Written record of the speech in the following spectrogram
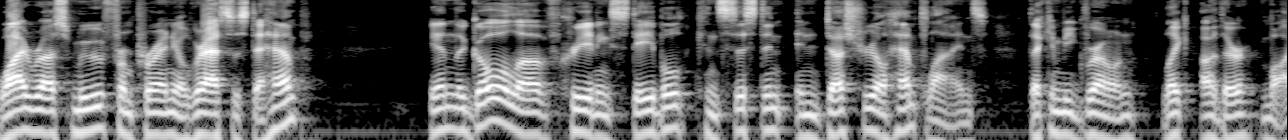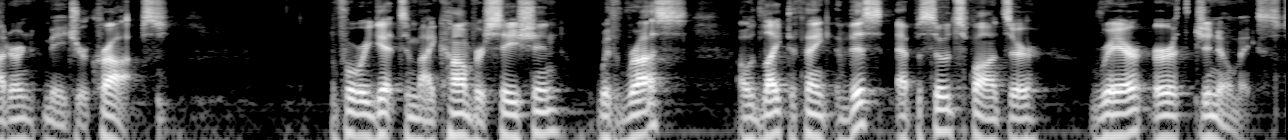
why Russ moved from perennial grasses to hemp, and the goal of creating stable, consistent industrial hemp lines that can be grown like other modern major crops. Before we get to my conversation with Russ, I would like to thank this episode's sponsor, Rare Earth Genomics.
